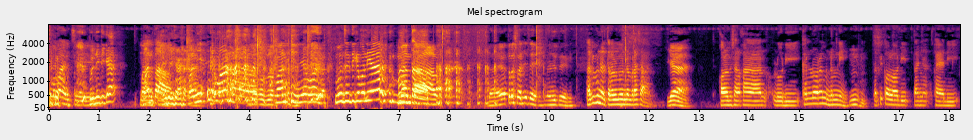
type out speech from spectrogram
Cuma mancing. Bunyi tiga. Mantap. Iya. Manianya mana? Manianya mana? Muncul tiga mania. Mantap. Nah, ya terus lanjutin, lanjutin. Tapi bener terlalu mendem perasaan. Ya. Kalau misalkan lu di kan lu orang mendem nih. Mm. Tapi kalau ditanya kayak di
